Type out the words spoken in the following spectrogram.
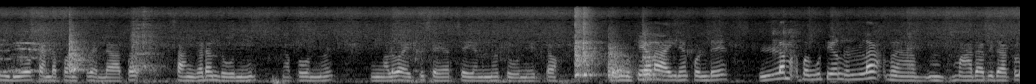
വീഡിയോ കണ്ടപ്പോൾ നമുക്ക് വല്ലാത്ത സങ്കടം തോന്നി. അപ്പോൾ ഒന്ന് നിങ്ങളുമായിട്ട് ഷെയർ ചെയ്യണമെന്ന് തോന്നി കേട്ടോ പെൺകുട്ടികളതിനെ കൊണ്ട് ഉള്ള പെൺകുട്ടികളുള്ള മാതാപിതാക്കൾ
